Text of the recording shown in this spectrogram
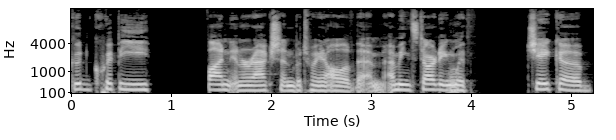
good, quippy, fun interaction between all of them. I mean, starting Well- with Jacob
